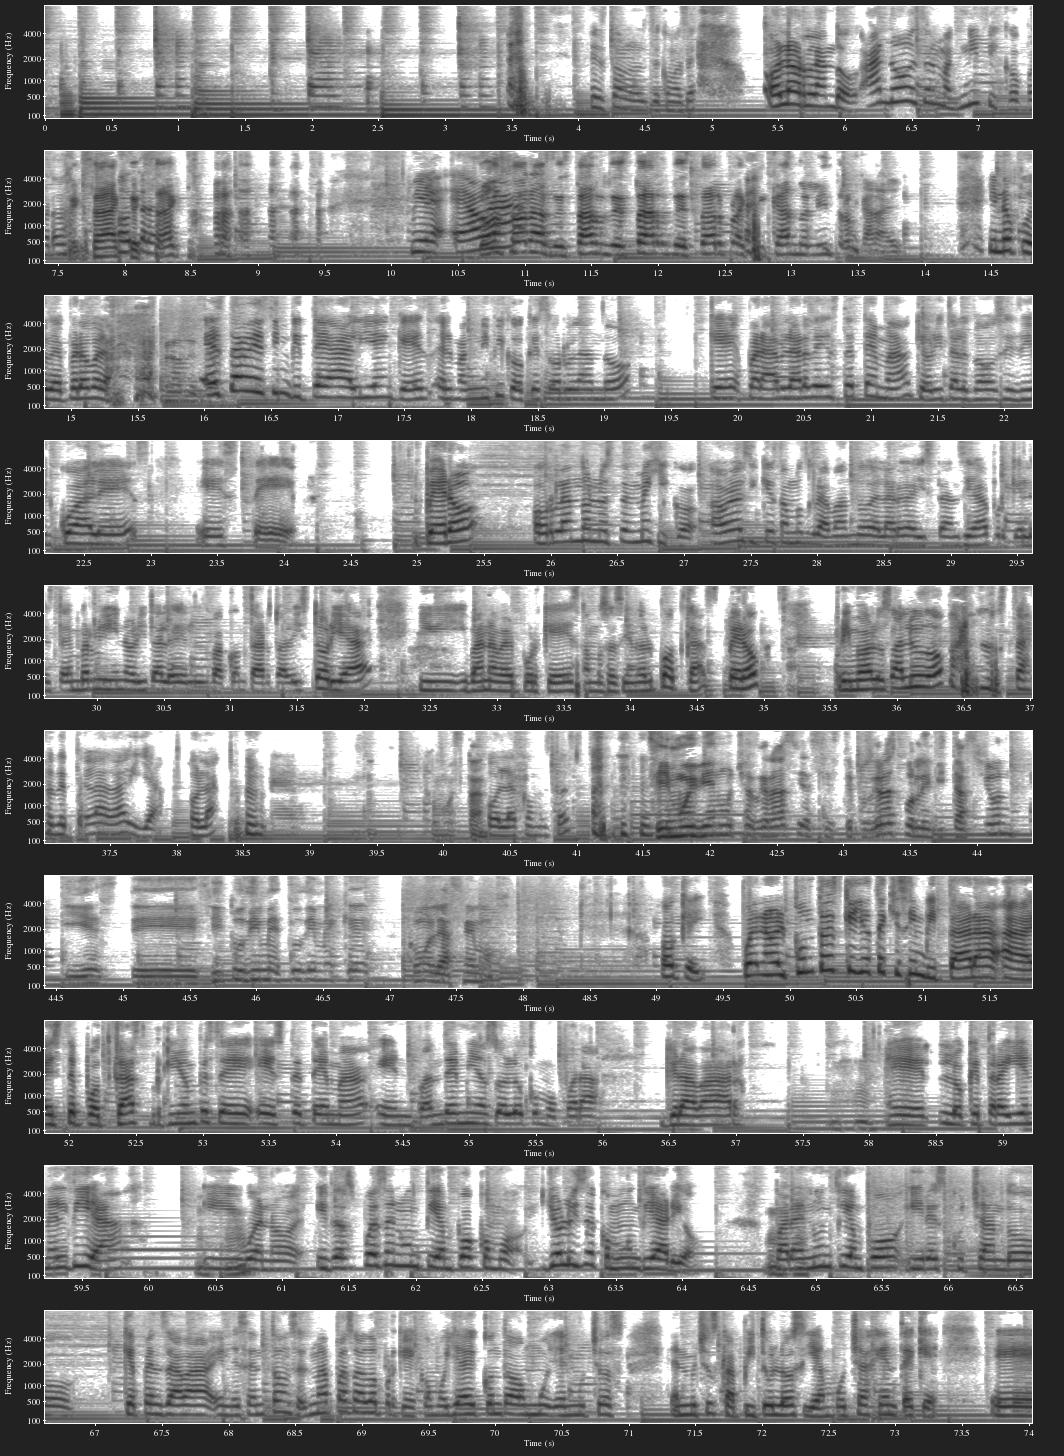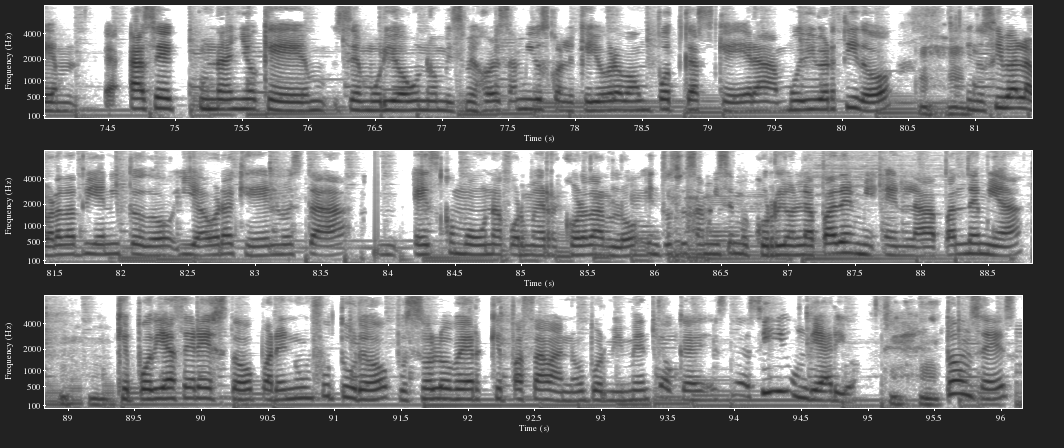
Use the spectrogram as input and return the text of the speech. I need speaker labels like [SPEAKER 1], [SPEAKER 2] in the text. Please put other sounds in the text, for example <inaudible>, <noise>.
[SPEAKER 1] <laughs> Esto no sé cómo hacer. Hola Orlando. Ah, no, es el magnífico, perdón.
[SPEAKER 2] Exacto, exacto. <laughs>
[SPEAKER 1] Mira, ahora...
[SPEAKER 2] Dos horas de estar, de estar, de estar practicando el intro, caray. <laughs>
[SPEAKER 1] Y no pude, pero bueno. Esta vez invité a alguien que es el magnífico, que es Orlando, que para hablar de este tema, que ahorita les vamos a decir cuál es, este, pero Orlando no está en México. Ahora sí que estamos grabando de larga distancia porque él está en Berlín. Ahorita les va a contar toda la historia y, van a ver por qué estamos haciendo el podcast. Pero primero los saludo <laughs> para no estar de pelada y ya. Hola.
[SPEAKER 2] ¿Cómo están?
[SPEAKER 1] Hola, ¿cómo estás?
[SPEAKER 2] Sí, muy bien, muchas gracias. Este, pues gracias por la invitación. Y este, sí, tú dime, tú dime qué, cómo le hacemos.
[SPEAKER 1] Ok, bueno, el punto es que yo te quise invitar a, este podcast porque yo empecé este tema en pandemia solo como para grabar eh, lo que traía en el día y bueno, y después en un tiempo como, yo lo hice como un diario, para en un tiempo ir escuchando qué pensaba en ese entonces. Me ha pasado porque como ya he contado en, muchos, en muchos capítulos y a mucha gente que eh, hace un año que se murió uno de mis mejores amigos con el que yo grababa un podcast que era muy divertido y nos iba la verdad bien y todo y ahora que él no está es como una forma de recordarlo. Entonces a mí se me ocurrió en la, en la pandemia que podía hacer esto para en un futuro pues solo ver qué pasaba, ¿no? Por mi mente, o que sí, un diario. Entonces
